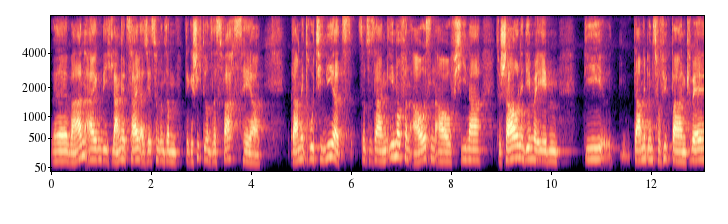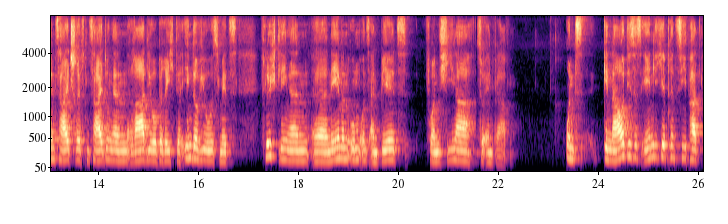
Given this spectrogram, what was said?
äh, waren eigentlich lange Zeit, also jetzt von unserem, der Geschichte unseres Fachs her, damit routiniert, sozusagen immer von außen auf China zu schauen, indem wir eben die damit uns verfügbaren Quellen, Zeitschriften, Zeitungen, Radioberichte, Interviews mit Flüchtlingen äh, nehmen, um uns ein Bild von China zu entwerfen. Und genau dieses ähnliche Prinzip hat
